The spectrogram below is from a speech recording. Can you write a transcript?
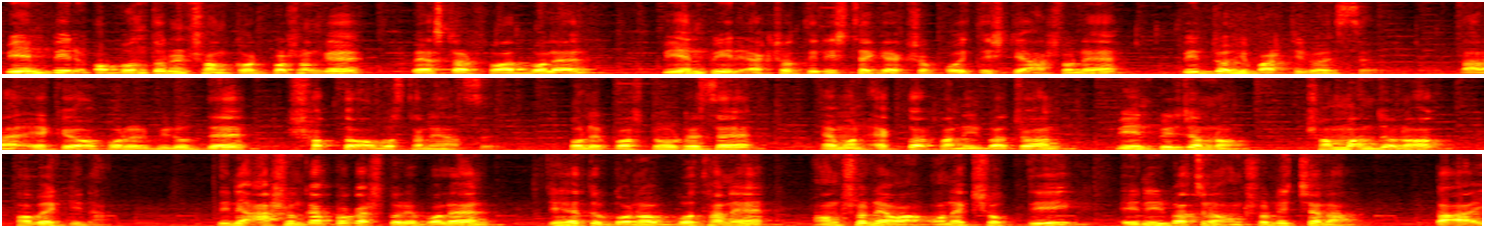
বিএনপির অভ্যন্তরীণ সংকট প্রসঙ্গে বেস্টার ফুয়াদ বলেন, বিএনপির একশো থেকে একশো পঁয়ত্রিশটি আসনে বিদ্রোহী প্রার্থী রয়েছে। তারা একে অপরের বিরুদ্ধে শক্ত অবস্থানে আছে। ফলে প্রশ্ন উঠেছে, এমন একতরফা নির্বাচন বিএনপির জন্য সম্মানজনক হবে কিনা? তিনি আশঙ্কা প্রকাশ করে বলেন, যেহেতু গণ অংশ নেওয়া অনেক শক্তি এই নির্বাচনে অংশ নিচ্ছে না, তাই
